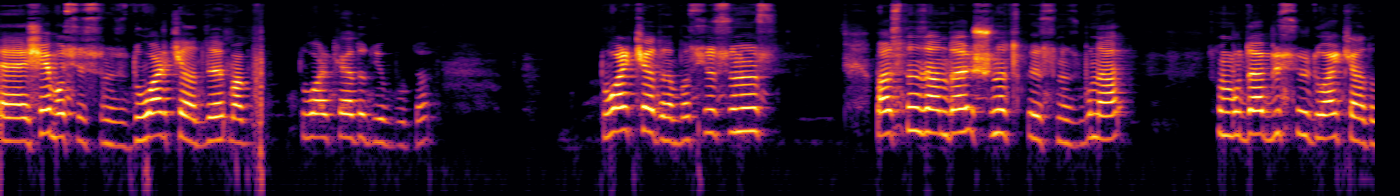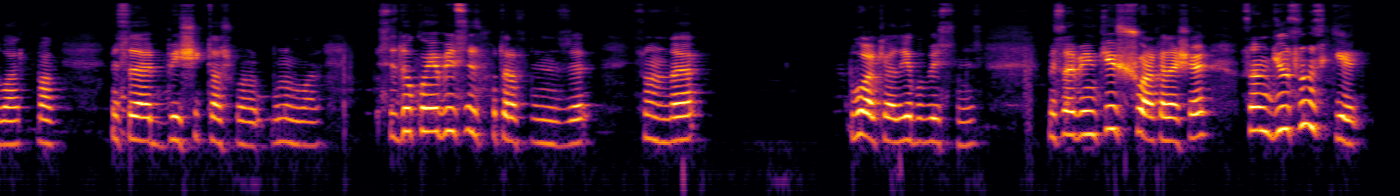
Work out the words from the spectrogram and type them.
ee, şey basıyorsunuz. Duvar kağıdı. Bak duvar kağıdı diyor burada. Duvar kağıdına basıyorsunuz. Bastığınız anda şuna tıklıyorsunuz. Buna. Sonra burada bir sürü duvar kağıdı var. Bak. Mesela Beşiktaş var. Bunun var. Siz de koyabilirsiniz fotoğraflarınızı. Sonunda duvar kağıdı yapabilirsiniz. Mesela benimki şu arkadaşlar. Sonra diyorsunuz ki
